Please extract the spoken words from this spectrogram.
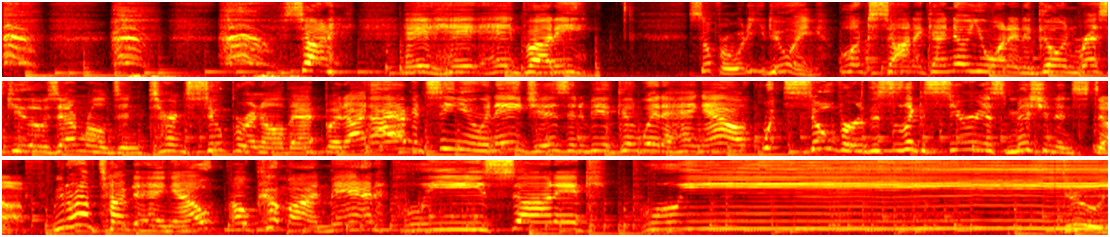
Sonic! Hey, hey, hey, buddy. Silver, what are you doing? Look, Sonic, I know you wanted to go and rescue those emeralds and turn super and all that, but I, I haven't seen you in ages, and it'd be a good way to hang out. What, Silver? This is like a serious mission and stuff. We don't have time to hang out. Oh, come on, man. Please, Sonic. Please. Dude.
